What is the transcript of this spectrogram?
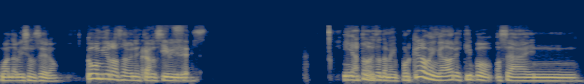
WandaVision 0. ¿Cómo mierda saben esto Pero los civiles? Y a todo esto también. ¿Por qué los Vengadores, tipo, o sea, en,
